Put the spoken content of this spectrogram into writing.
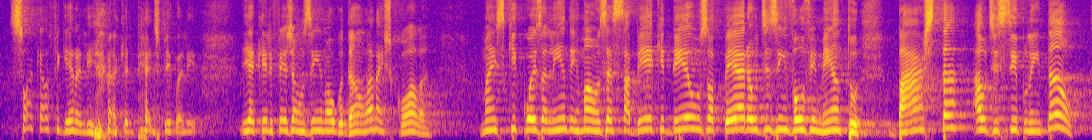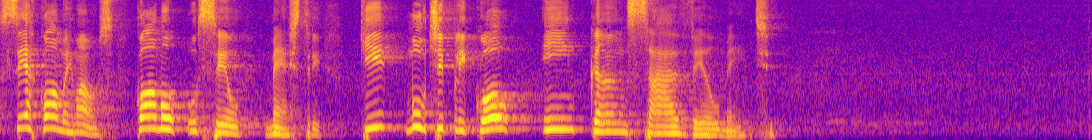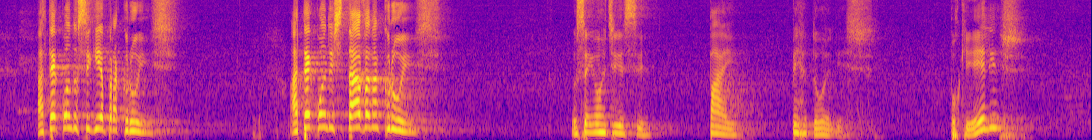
Só aquela figueira ali, aquele pé de figo ali. E aquele feijãozinho no algodão lá na escola. Mas que coisa linda, irmãos, é saber que Deus opera o desenvolvimento Basta ao discípulo então ser como, irmãos? Como o seu mestre, que multiplicou incansavelmente. Até quando seguia para a cruz, até quando estava na cruz, o Senhor disse: Pai, perdoa-lhes, porque eles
